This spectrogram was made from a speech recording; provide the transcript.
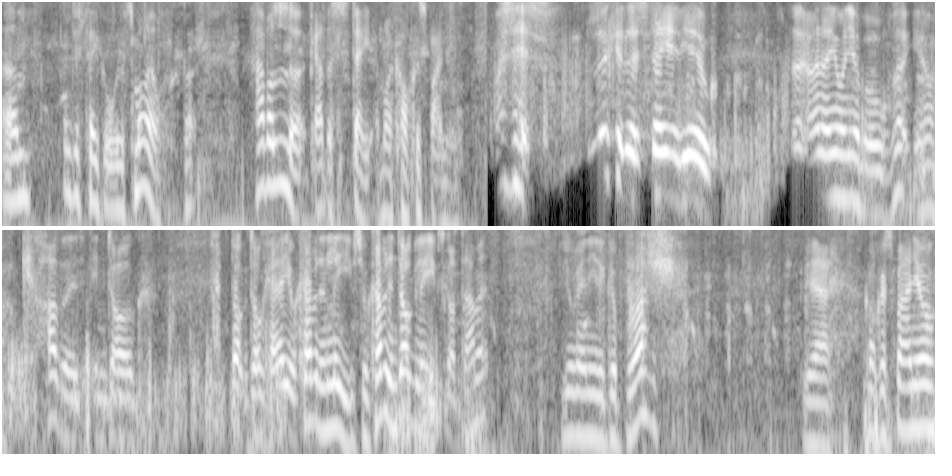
um, and just take it all with a smile. But have a look at the state of my cocker spaniel. What's this? Look at the state of you. Look, I know you want your ball. Look, you're covered in dog, dog, dog hair. You're covered in leaves. You're covered in dog leaves. God damn it! You're going to need a good brush. Yeah, cocker spaniel,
